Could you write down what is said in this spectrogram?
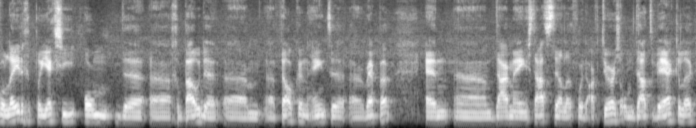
volledige projectie om de gebouwde um, Falcon heen te rappen. En ehm, daarmee in staat stellen voor de acteurs om daadwerkelijk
